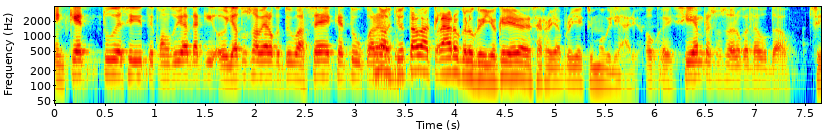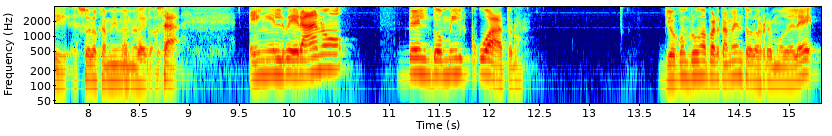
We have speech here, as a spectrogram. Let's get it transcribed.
¿en qué tú decidiste cuando tú llegaste aquí? ¿O ya tú sabías lo que tú ibas a hacer? ¿Qué tú, cuál No, era tu- yo estaba claro que lo que yo quería era desarrollar proyectos inmobiliarios. Ok, siempre eso es lo que te ha gustado. Sí, eso es lo que a mí me- me Perfecto. gustó. O sea, en el verano del 2004, yo compré un apartamento, lo remodelé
